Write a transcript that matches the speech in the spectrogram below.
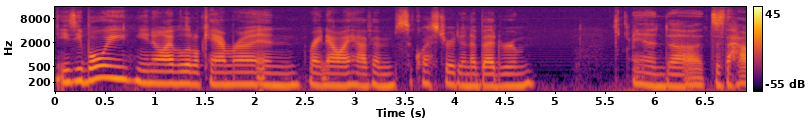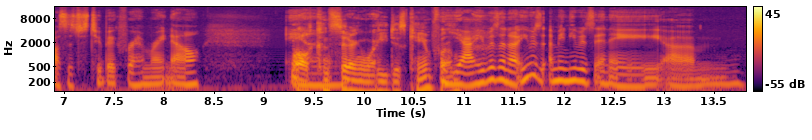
easy boy. You know, I have a little camera, and right now I have him sequestered in a bedroom, and uh, just the house is just too big for him right now. Well, And- considering where he just came from. yeah, he was in a he was I mean he was in a um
